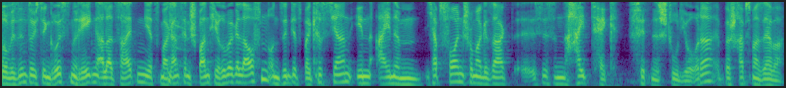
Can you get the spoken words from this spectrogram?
So, wir sind durch den größten Regen aller Zeiten jetzt mal ganz entspannt hier rübergelaufen und sind jetzt bei Christian in einem, ich habe es vorhin schon mal gesagt, es ist ein Hightech-Fitnessstudio, oder? Beschreib's mal selber.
